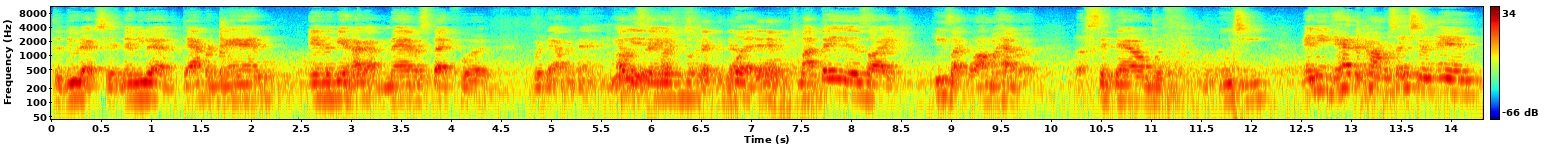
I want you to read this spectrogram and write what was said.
to do that shit. Then you have Dapper Dan, and again, I got mad respect for for Dapper Dan. You Oh, yeah, saying? much respect Dapper but Dan. my thing is like, he's like, well, I'm gonna have a, a sit down with, with Gucci, and he had the conversation and.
